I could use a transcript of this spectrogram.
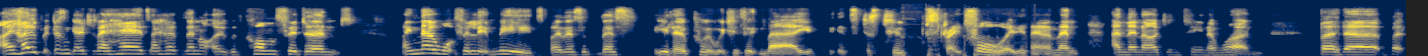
I hope it doesn't go to their heads. I hope they're not overconfident. I know what Philip means, but there's a, there's you know point which is think, nah, it's just too straightforward, you know. And then and then Argentina won. But uh, but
